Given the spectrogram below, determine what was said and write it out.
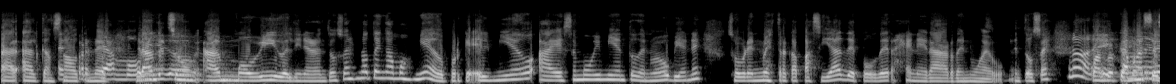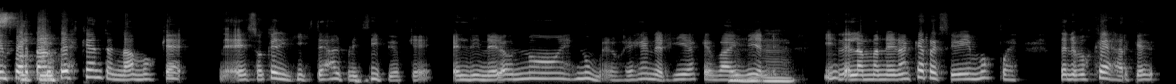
alcanzado a tener grandes han movido el dinero. Entonces no tengamos miedo, porque el miedo a ese movimiento de nuevo viene sobre nuestra capacidad de poder generar de nuevo. Entonces, cuando lo importante es que entendamos que eso que dijiste al principio, que el dinero no es números, es energía que va y viene. Y de la manera que recibimos, pues tenemos que dejar que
